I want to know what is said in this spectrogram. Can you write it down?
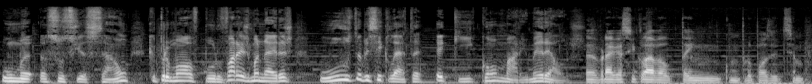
uma associação que promove por várias maneiras o uso da bicicleta aqui com Mário Meirelos. A Braga Ciclável tem como propósito sempre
